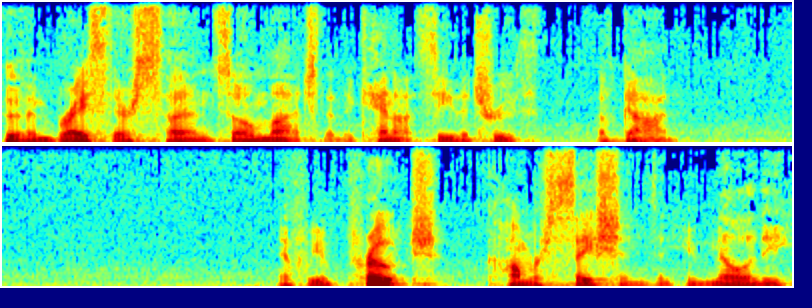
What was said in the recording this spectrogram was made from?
who have embraced their sin so much that they cannot see the truth of God. If we approach conversations in humility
